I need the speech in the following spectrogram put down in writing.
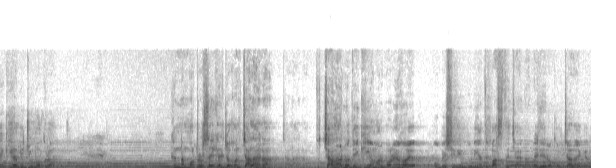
দেখি আমি যুবকরা। কেননা মোটর সাইকেল যখন চালায় না, তো চালানো দেখি আমার মনে হয় ও বেশি দিন দুনিয়াতে বাঁচতে চায় না। নাইলে এরকম চালায় কেন?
